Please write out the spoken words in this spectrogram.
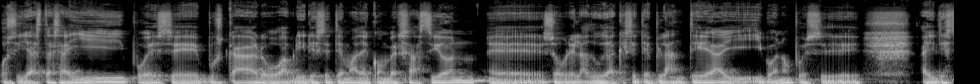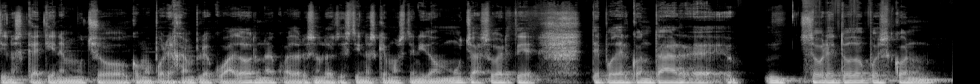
o si ya estás allí, pues eh, buscar o abrir ese tema de conversación eh, sobre la duda que se te plantea y, bueno, pues eh, hay destinos que tienen mucho, como por ejemplo Ecuador, ¿no? Ecuador son los destinos que hemos tenido mucha suerte de poder contar, sobre todo pues con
